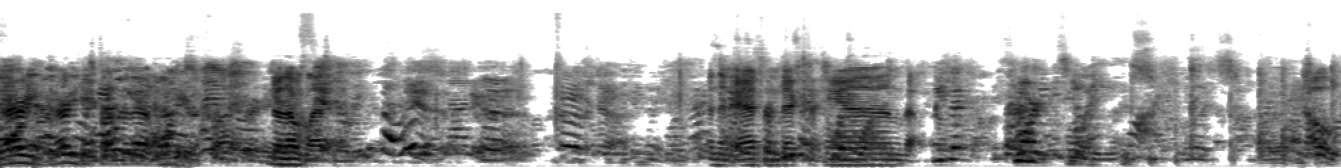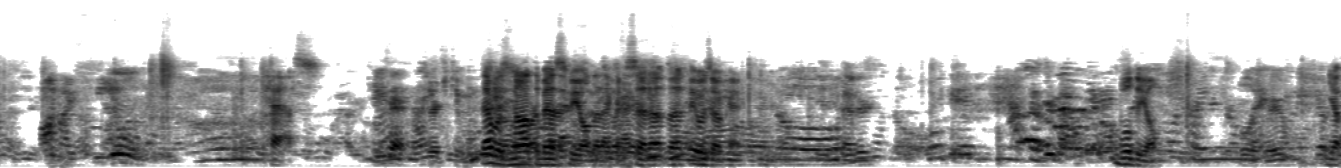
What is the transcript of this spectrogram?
I already did I already discard for that once? No, that was last game. And then add from deck to hand. smart No, on my field. Pass. He's at nine. Search two minutes. That was not the best field that I could set up, but it was okay. We'll deal. Pull it through. Yep.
